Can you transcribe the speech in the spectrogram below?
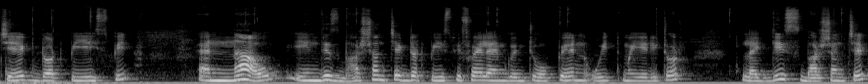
check.php and now in this version check.php file I am going to open with my editor. Like this version check.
